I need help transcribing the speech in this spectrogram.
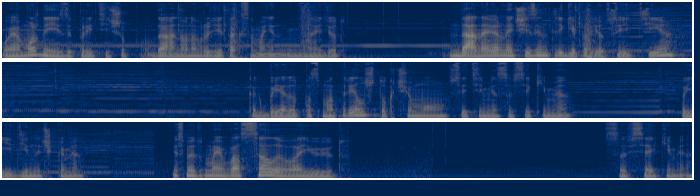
Ой, а можно ей запретить, чтобы... Да, но она вроде и так сама не, не найдет. Да, наверное, через интриги придется идти. Как бы я тут посмотрел, что к чему с этими, со всякими поединочками. Я смотрю, тут мои вассалы воюют. Со всякими.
